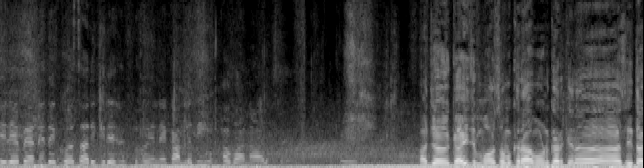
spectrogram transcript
ਗਿਰੇ ਪਏ ਨੇ ਦੇਖੋ ਸਾਰੇ ਗਿਰੇ ਹੋਏ ਨੇ ਕੱਲ ਦੀ ਹਵਾ ਨਾਲ। ਅੱਜ ਗਾਈਜ ਮੌਸਮ ਖਰਾਬ ਹੋਣ ਕਰਕੇ ਨਾ ਅਸੀਂ ਤਾਂ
